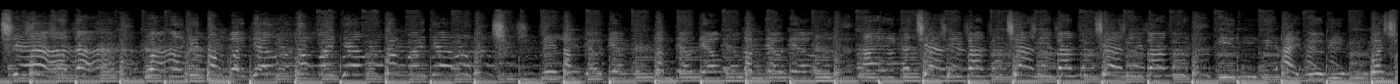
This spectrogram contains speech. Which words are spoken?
这呢梦，这呢梦，这呢梦，因为爱着你，我是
